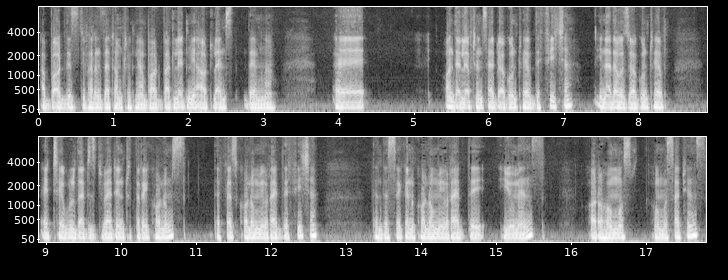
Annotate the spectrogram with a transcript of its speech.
about this difference that I'm talking about, but let me outline them now. Uh, on the left hand side, you are going to have the feature. In other words, you are going to have a table that is divided into three columns. The first column, you write the feature. Then the second column, you write the humans or Homo, homo sapiens.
